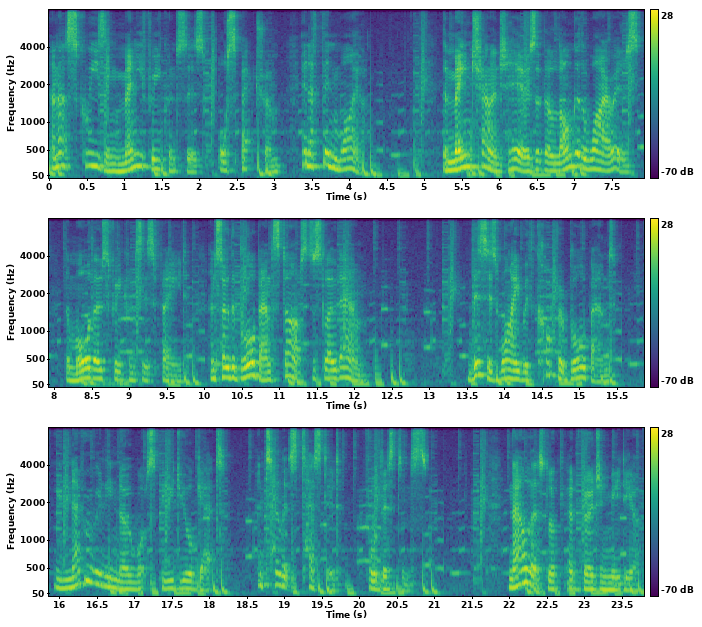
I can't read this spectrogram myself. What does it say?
and that's squeezing many frequencies or spectrum in a thin wire. The main challenge here is that the longer the wire is, the more those frequencies fade, and so the broadband starts to slow down. This is why with copper broadband, you never really know what speed you'll get until it's tested for distance. Now let's look at Virgin Media.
